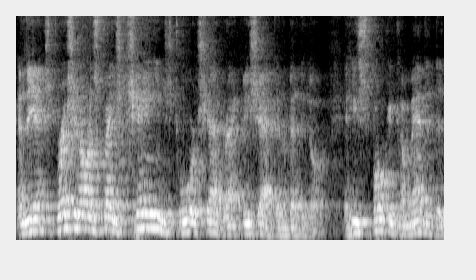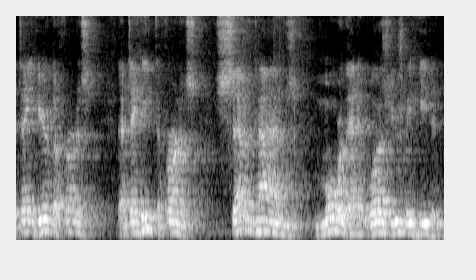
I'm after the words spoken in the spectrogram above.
and the expression on his face changed toward Shadrach, Meshach, and Abednego. And he spoke and commanded that they hear the furnace, that they heat the furnace seven times more than it was usually heated.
